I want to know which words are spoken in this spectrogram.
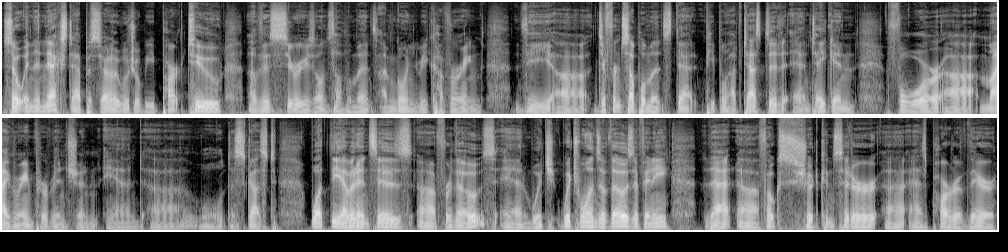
So, in the next episode, which will be part two of this series on supplements, I'm going to be covering the uh, different supplements that people have tested and taken for migraine prevention, and we'll discuss what the evidence is for those and which which ones of those, if any, that uh, folks should consider uh, as part of their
